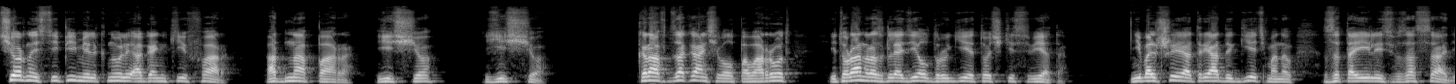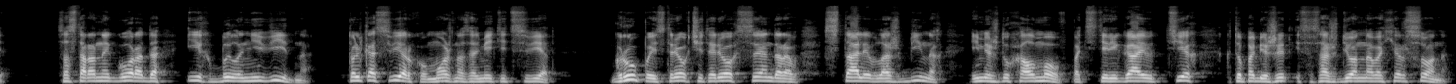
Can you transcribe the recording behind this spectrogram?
В черной степи мелькнули огоньки фар. Одна пара. Еще. Еще. Крафт заканчивал поворот, и Туран разглядел другие точки света. Небольшие отряды гетьманов затаились в засаде. Со стороны города их было не видно. Только сверху можно заметить свет. Группа из трех-четырех сендеров встали в ложбинах и между холмов подстерегают тех, кто побежит из осажденного Херсона.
